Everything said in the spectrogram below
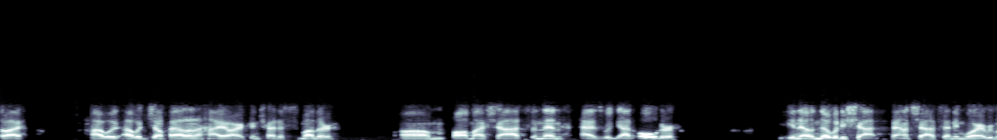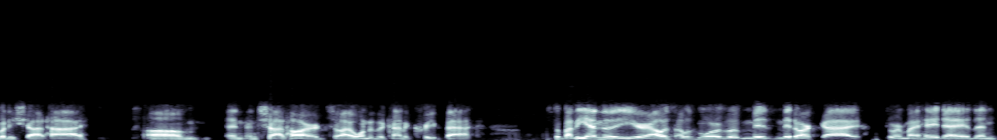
So I I would I would jump out on a high arc and try to smother um, all my shots. And then as we got older, you know nobody shot bounce shots anymore. Everybody shot high um, and and shot hard. So I wanted to kind of creep back. So by the end of the year, I was I was more of a mid mid arc guy during my heyday. And then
